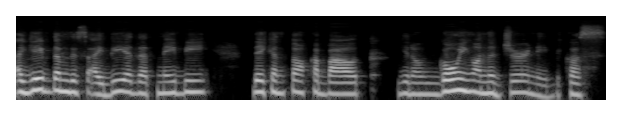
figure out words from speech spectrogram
I gave them this idea that maybe they can talk about you know, going on a journey because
